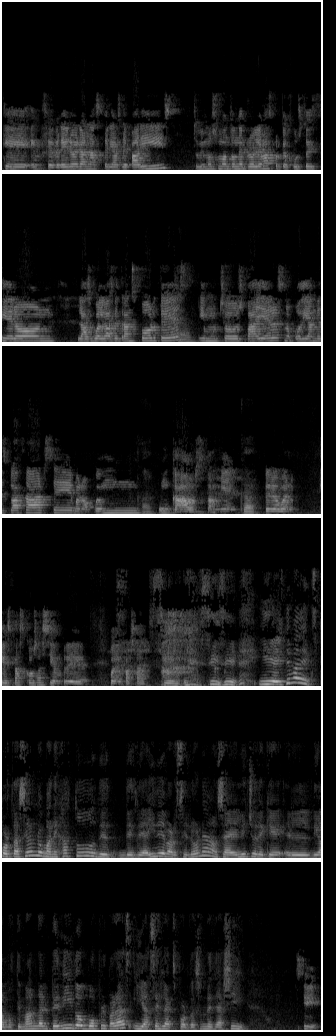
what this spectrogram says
que en febrero eran las ferias de París, tuvimos un montón de problemas porque justo hicieron las huelgas de transportes Claro. y muchos buyers no podían desplazarse. Bueno, fue un, Claro. un caos también. Claro. Pero bueno, que estas cosas siempre pueden pasar. Sí, sí, sí. ¿Y el tema de exportación lo manejas todo de- desde ahí de Barcelona? O sea, el hecho de que, el, digamos, te manda el pedido, vos preparás y haces la exportación desde allí. Sí,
